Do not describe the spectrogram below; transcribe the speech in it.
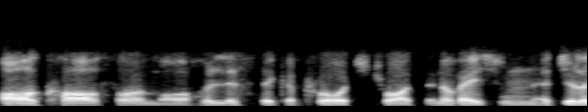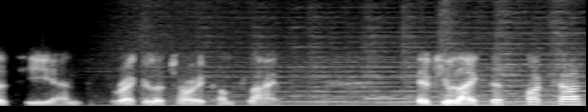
all call for a more holistic approach towards innovation, agility, and regulatory compliance. If you like this podcast,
